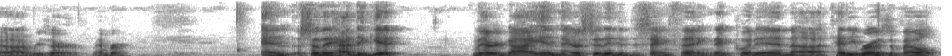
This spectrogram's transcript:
uh, Reserve. Remember? And so they had to get their guy in there, so they did the same thing. They put in uh, Teddy Roosevelt,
